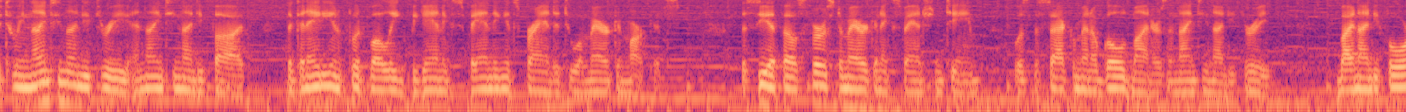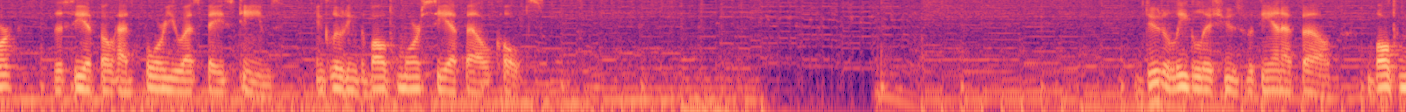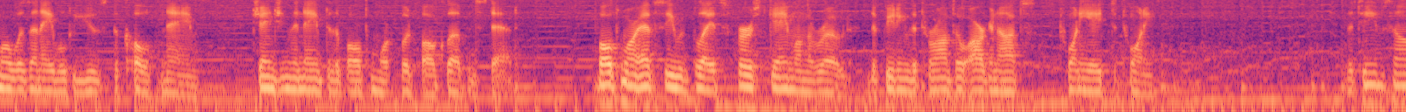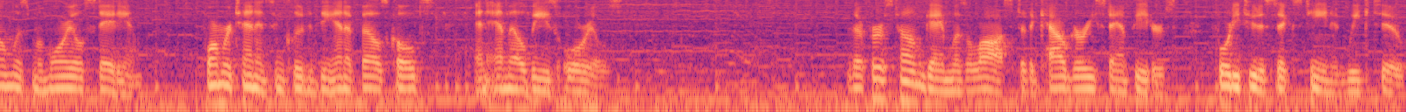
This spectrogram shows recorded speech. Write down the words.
Between 1993 and 1995, the Canadian Football League began expanding its brand into American markets. The CFL's first American expansion team was the Sacramento Gold Miners in 1993. By 94, the CFL had four U.S. based teams, including the Baltimore CFL Colts. Due to legal issues with the NFL, Baltimore was unable to use the Colt name, changing the name to the Baltimore Football Club instead. Baltimore FC would play its first game on the road, defeating the Toronto Argonauts 28 20. The team's home was Memorial Stadium. Former tenants included the NFL's Colts and MLB's Orioles. Their first home game was a loss to the Calgary Stampeders 42 16 in week 2.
